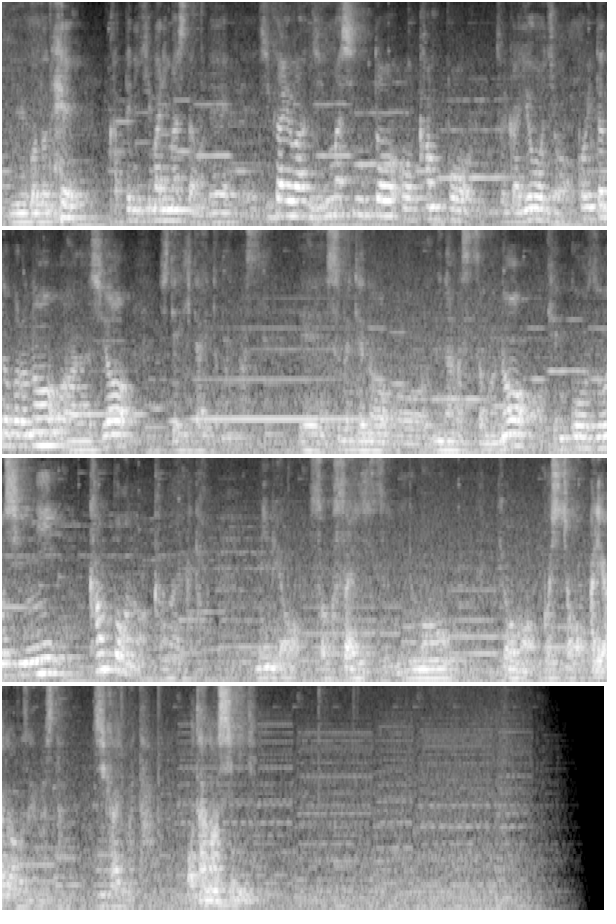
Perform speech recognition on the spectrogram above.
ということで勝手に決まりましたので、次回はジンマシンと漢方それから養生こういったところのお話をしていきたいと思います、えー、全ての皆様の健康増進に漢方の考え方未病息災術入門今日もご視聴ありがとうございました。次回またお楽しみに。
